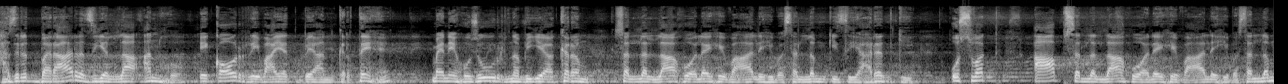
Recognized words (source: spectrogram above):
حضرت برا رضی اللہ عنہ ایک اور روایت بیان کرتے ہیں۔ میں نے حضور نبی اکرم صلی اللہ علیہ وآلہ وسلم کی زیارت کی۔ اس وقت آپ صلی اللہ علیہ وآلہ وسلم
